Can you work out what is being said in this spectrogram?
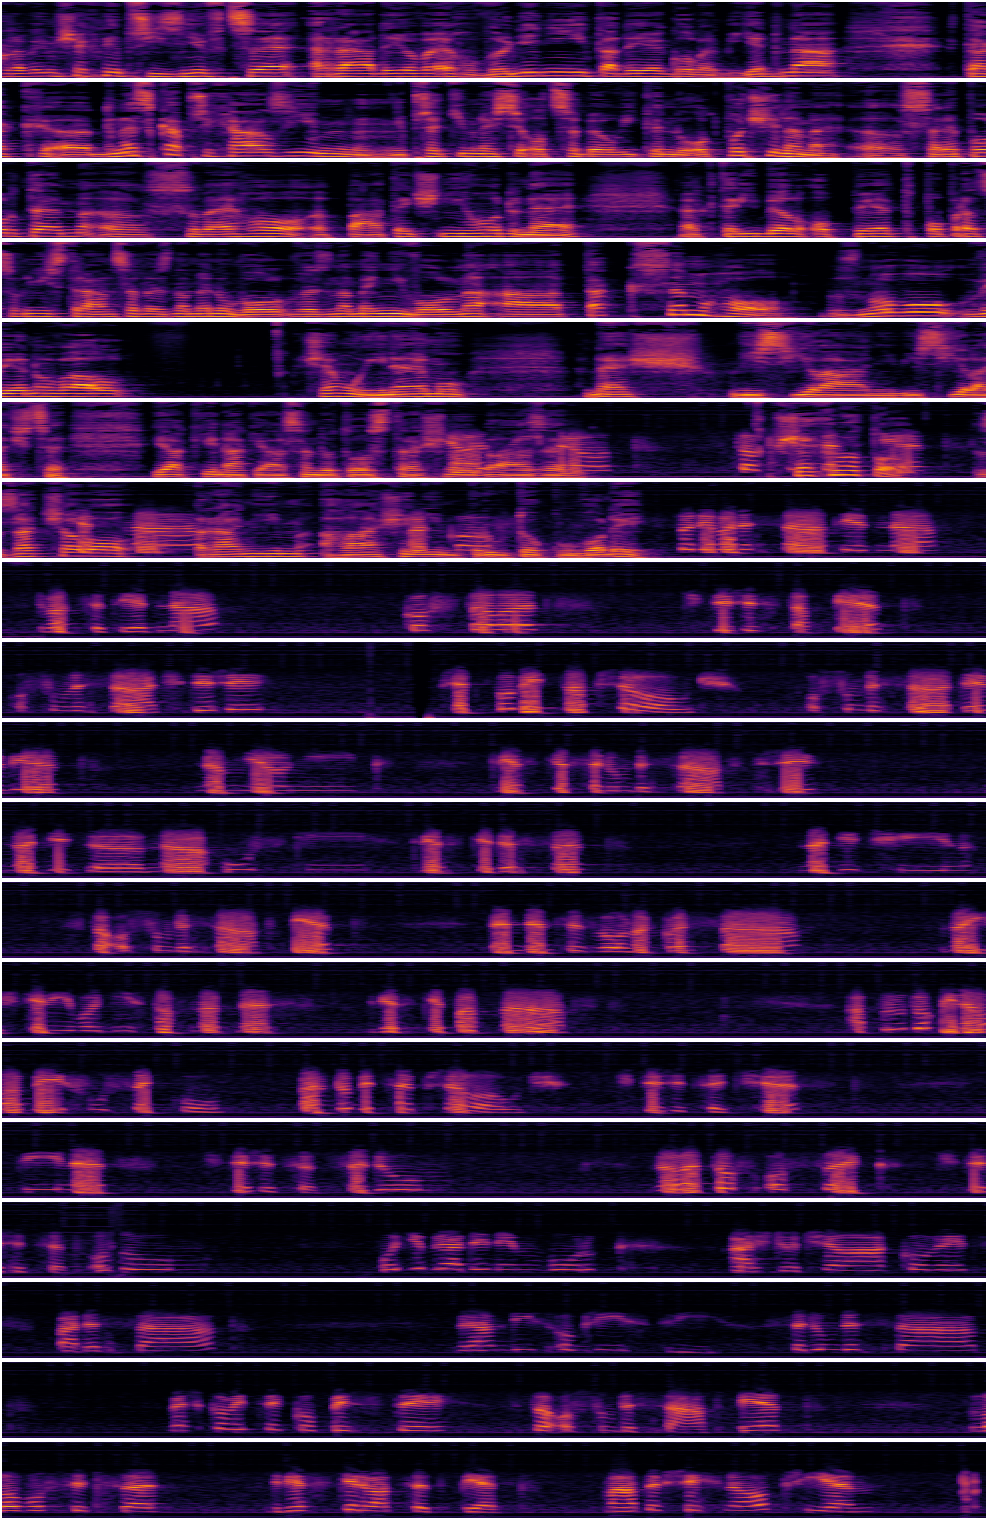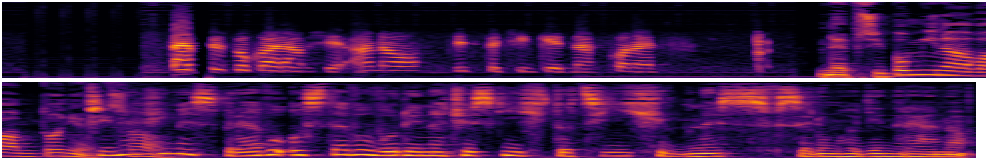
zdravím všechny příznivce rádiového vlnění, tady je Golem 1. Tak eh, dneska přicházím předtím, než si od sebe o víkendu odpočineme, eh, s reportem eh, svého pátečního dne, který byl opět po pracovní stránce ve, znamenu vol, ve znamení volna a tak jsem ho znovu věnoval čemu jinému než vysílání, vysílačce. Jak jinak, já jsem do toho strašně blázen. Všechno to začalo raním hlášením průtoku vody. 191, 21, Kostelec 405, 84, předpověď na Přelouč 89, na Mělník 273, na, dě, eh, na Ústí 210, na Děčín 185, tendence zvolna klesá, zajištěný vodní stav na dnes 215. A průtoky na Labii v úseku Pardubice Přelouč 46, Týnec 47, Veletov Osek 48, Poděbrady Nymburk až do Čelákovic 50, Brandýs Obříství 70, Meškovice Kopisty 185, Lovosice 225. Máte všechno? Příjem. Tak předpokládám, že ano. Dispečink jedna, konec. Nepřipomíná vám to něco? Přinášíme zprávu o stavu vody na českých tocích dnes v 7 hodin ráno.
